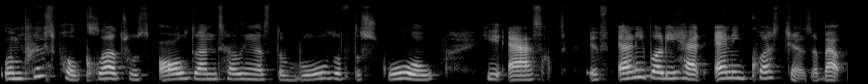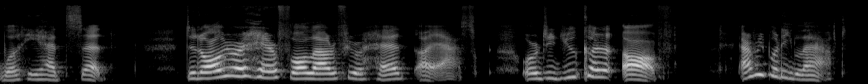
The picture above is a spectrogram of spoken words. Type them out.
When Principal Klutz was all done telling us the rules of the school, he asked if anybody had any questions about what he had said. Did all your hair fall out of your head? I asked, or did you cut it off? Everybody laughed,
